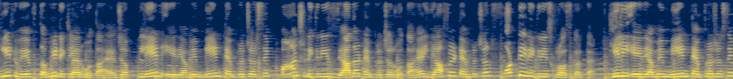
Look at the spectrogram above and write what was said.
heat wave तभी डिक्लेयर होता है जब प्लेन एरिया में मेन टेम्परेचर से पाँच डिग्री ज़्यादा टेम्परेचर होता है या फिर टेम्परेचर 40 डिग्री क्रॉस करता है। हिली एरिया में मेन टेम्परेचर से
